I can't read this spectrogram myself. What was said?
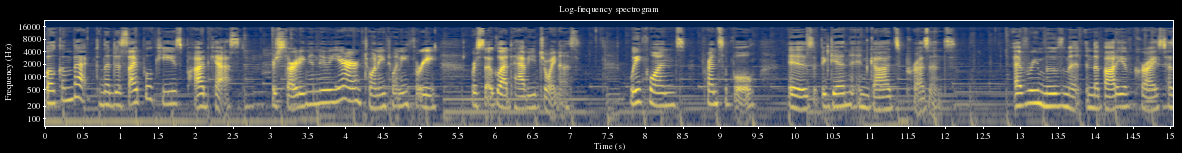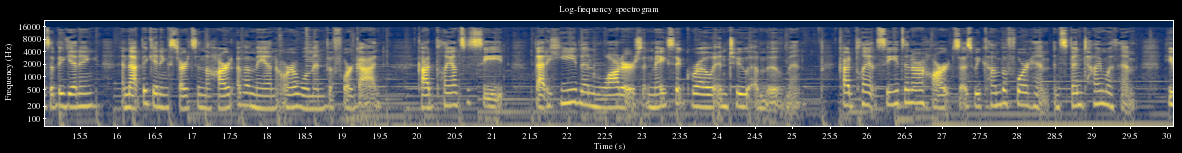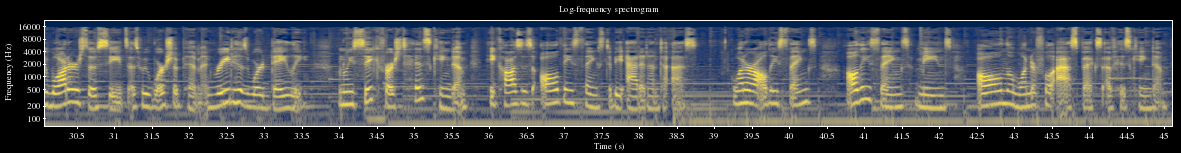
Welcome back to the Disciple Keys podcast. We're starting a new year, 2023. We're so glad to have you join us. Week one's principle is begin in God's presence. Every movement in the body of Christ has a beginning, and that beginning starts in the heart of a man or a woman before God. God plants a seed that He then waters and makes it grow into a movement. God plants seeds in our hearts as we come before Him and spend time with Him. He waters those seeds as we worship Him and read His Word daily. When we seek first His kingdom, He causes all these things to be added unto us. What are all these things? All these things means all the wonderful aspects of His kingdom.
